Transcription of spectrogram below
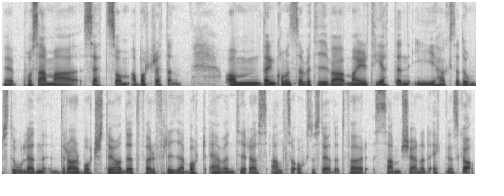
eh, på samma sätt som aborträtten. Om den konservativa majoriteten i Högsta domstolen drar bort stödet för fri abort äventyras alltså också stödet för samkönade äktenskap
